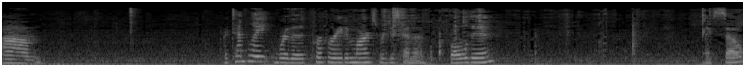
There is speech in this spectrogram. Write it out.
um, our template where the perforated marks, we're just going to fold in like so.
